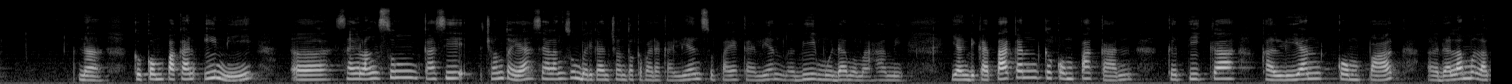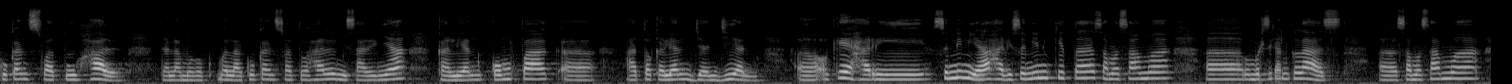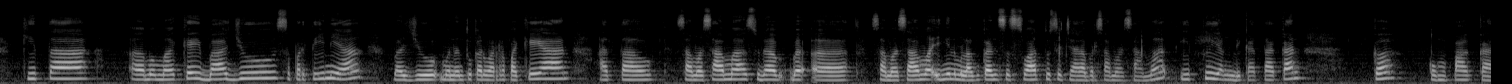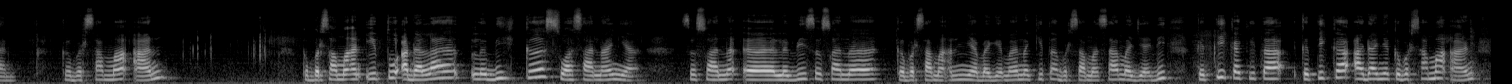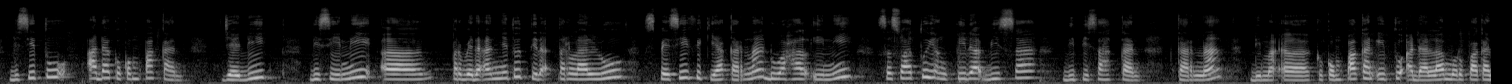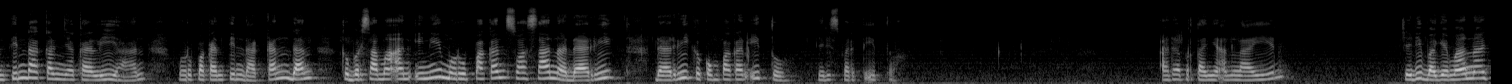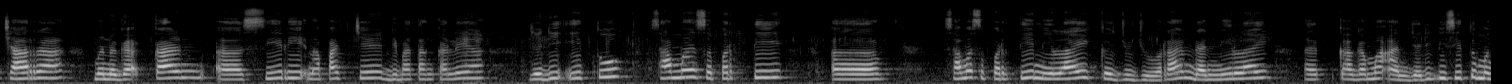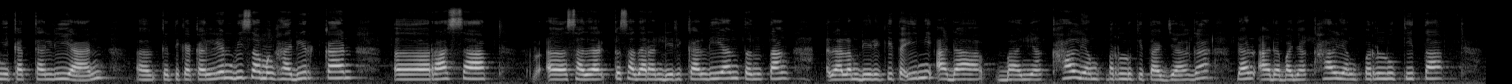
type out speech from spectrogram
Nah, kekompakan ini uh, saya langsung kasih contoh ya, saya langsung berikan contoh kepada kalian supaya kalian lebih mudah memahami. Yang dikatakan kekompakan ketika kalian kompak uh, dalam melakukan suatu hal, dalam melakukan suatu hal misalnya kalian kompak uh, atau kalian janjian uh, oke okay, hari Senin ya. Hari Senin kita sama-sama uh, membersihkan kelas. Uh, sama-sama kita uh, memakai baju seperti ini ya. Baju menentukan warna pakaian atau sama-sama sudah sama-sama uh, ingin melakukan sesuatu secara bersama-sama itu yang dikatakan kekompakan kebersamaan. Kebersamaan itu adalah lebih ke suasananya suasana uh, lebih suasana kebersamaannya bagaimana kita bersama-sama. Jadi ketika kita ketika adanya kebersamaan di situ ada kekompakan. Jadi di sini uh, perbedaannya itu tidak terlalu spesifik ya karena dua hal ini sesuatu yang tidak bisa dipisahkan. Karena di, uh, kekompakan itu adalah merupakan tindakannya kalian, merupakan tindakan dan kebersamaan ini merupakan suasana dari dari kekompakan itu. Jadi seperti itu. Ada pertanyaan lain? Jadi bagaimana cara menegakkan uh, siri napace di batang kalea? Jadi itu sama seperti uh, sama seperti nilai kejujuran dan nilai eh, keagamaan. Jadi di situ mengikat kalian ketika kalian bisa menghadirkan rasa eh, sadar, kesadaran diri kalian tentang dalam diri kita ini ada banyak hal yang perlu kita jaga dan ada banyak hal yang perlu kita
